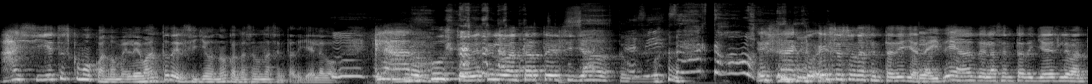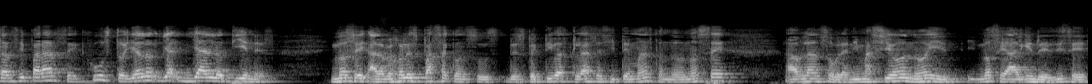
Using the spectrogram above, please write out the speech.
ay, sí, esto es como cuando me levanto del sillón, ¿no? Cuando hacen una sentadilla y luego, claro, justo, es levantarte del sillón. Exacto. Exacto, eso es una sentadilla. La idea de la sentadilla es levantarse y pararse, justo, ya lo, ya, ya lo tienes. No sé, a lo mejor les pasa con sus respectivas clases y temas, cuando, no sé, hablan sobre animación, ¿no? Y, no sé, alguien les dice,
